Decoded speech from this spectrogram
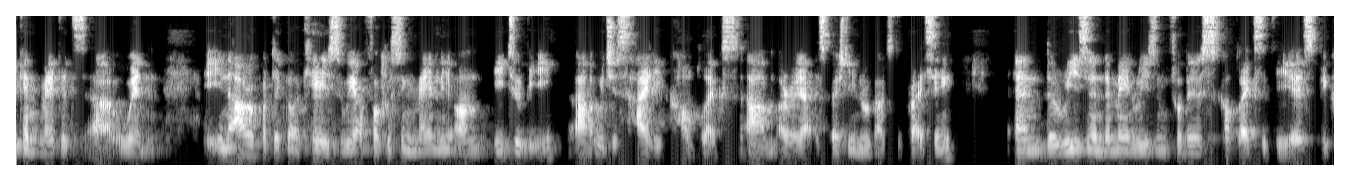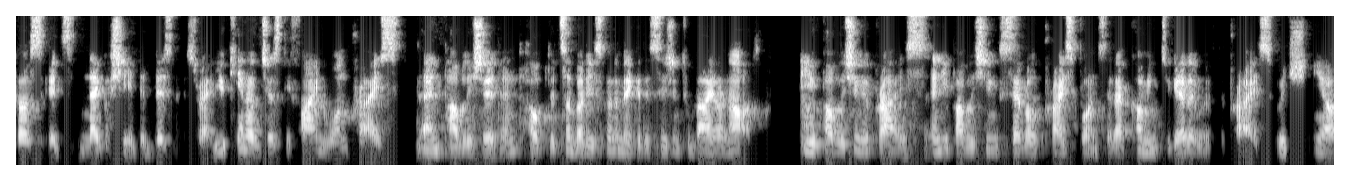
can make it uh, win. In our particular case, we are focusing mainly on B2B, uh, which is highly complex um, area, especially in regards to pricing. And the reason, the main reason for this complexity is because it's negotiated business, right? You cannot just define one price and publish it and hope that somebody is going to make a decision to buy or not. You're publishing a price and you're publishing several price points that are coming together with the price, which, you know,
